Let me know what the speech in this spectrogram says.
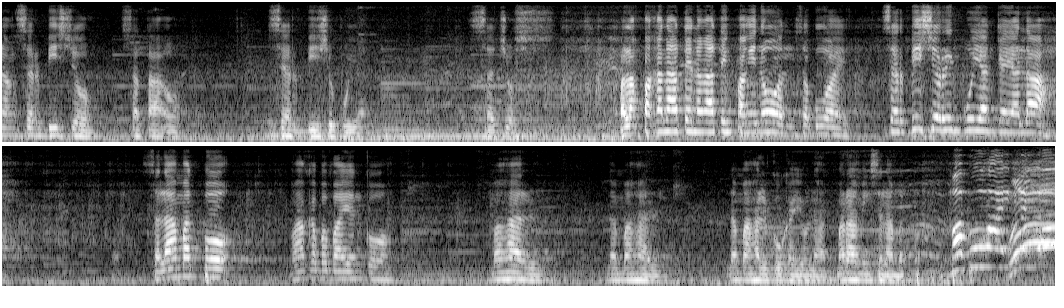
na ang serbisyo sa tao, serbisyo po yan sa Diyos. Palakpakan natin ang ating Panginoon sa buhay. Serbisyo rin po yan kay Allah. Salamat po, mga kababayan ko. Mahal na mahal na mahal ko kayo lahat. Maraming salamat po. Mabuhay kayo!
